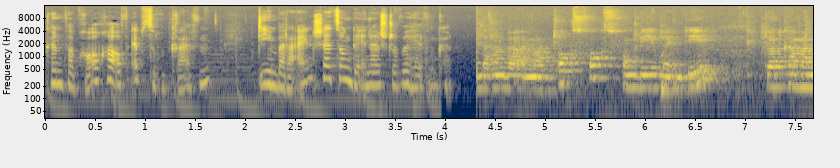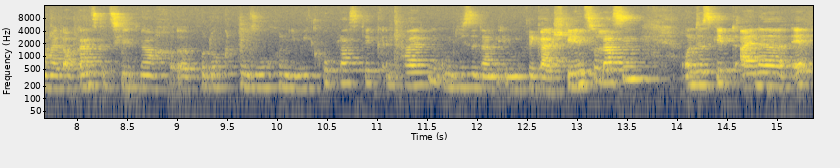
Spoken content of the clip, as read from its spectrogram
können Verbraucher auf Apps zurückgreifen, die ihnen bei der Einschätzung der Inhaltsstoffe helfen können. Da haben wir einmal ToxFox vom BUND. Dort kann man halt auch ganz gezielt nach äh, Produkten suchen, die Mikroplastik enthalten, um diese dann im Regal stehen zu lassen. Und es gibt eine App,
